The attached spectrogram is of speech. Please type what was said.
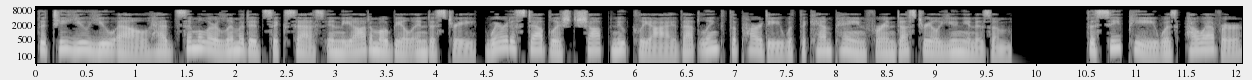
The TUUL had similar limited success in the automobile industry, where it established shop nuclei that linked the party with the campaign for industrial unionism. The CP was, however,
